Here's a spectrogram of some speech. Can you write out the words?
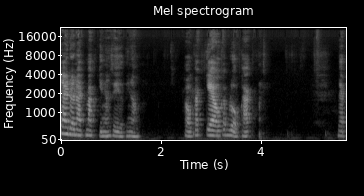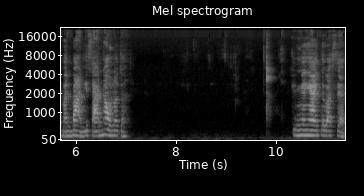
ยายโดนัทมักกินทั้งสี่พี่น้องเขากับแก้วกับหลวกพัก แบบบ้านๆอีสานเฮาเนาะจ้ะกินง่ายๆแต่ว่าแซ่บ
